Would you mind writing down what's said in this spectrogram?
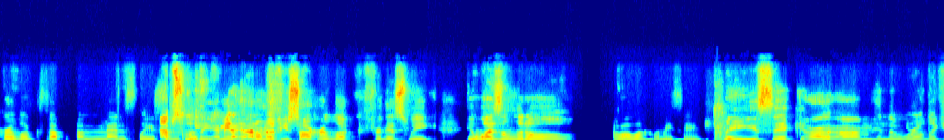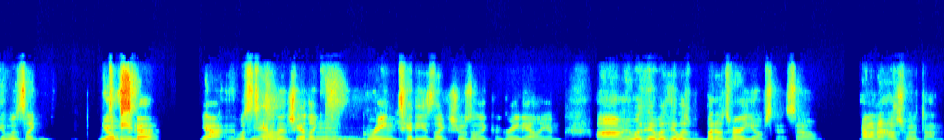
her looks up immensely. since- Absolutely. I mean, I I don't know if you saw her look for this week. It was a little Oh, well, look, let me see. basic uh, um in the world. Like it was like Yovska? yeah, it was tin, Yeah. and then she had like Mm. green titties, like she was like a green alien. Um, it was it was it was, but it was very Yovska. So I don't know how she would have done.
